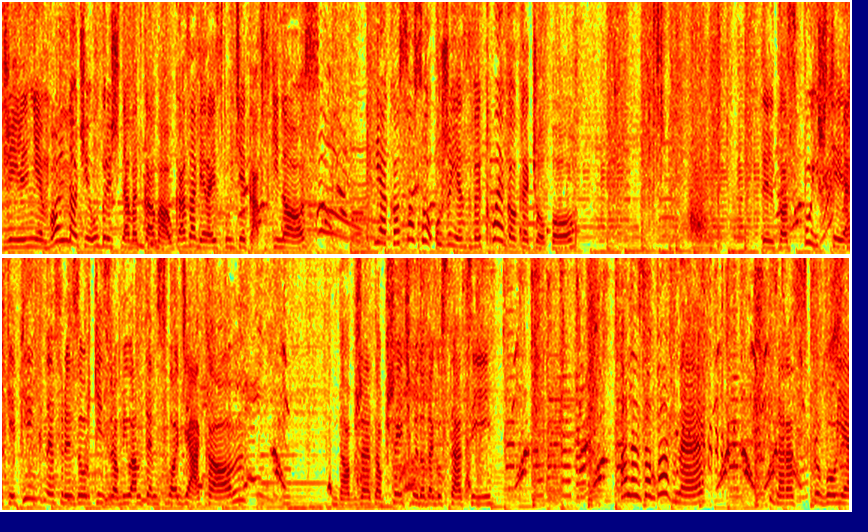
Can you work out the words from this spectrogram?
Jill, nie wolno ci ugryźć nawet kawałka. Zabieraj swój ciekawski nos. Jako sosu użyję zwykłego keczupu. Tylko spójrzcie, jakie piękne fryzurki zrobiłam tym słodziakom. Dobrze, to przejdźmy do degustacji. Ale zabawne! Zaraz spróbuję.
